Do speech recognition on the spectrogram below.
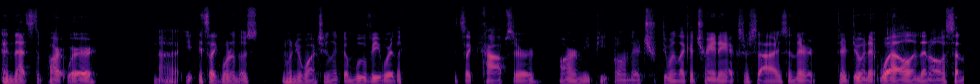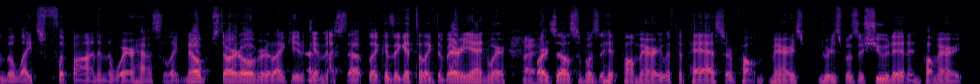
and that's the part where Mhm. uh, it's like one of those when you're watching like a movie where the it's like cops or army people and they're tr- doing like a training exercise and they're they're doing it well and then all of a sudden the lights flip on in the warehouse they're like nope start over like you, you messed up like because they get to like the very end where Right. Barzal's supposed to hit Palmieri with the pass or Palmieri's he's supposed to shoot it and Palmieri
